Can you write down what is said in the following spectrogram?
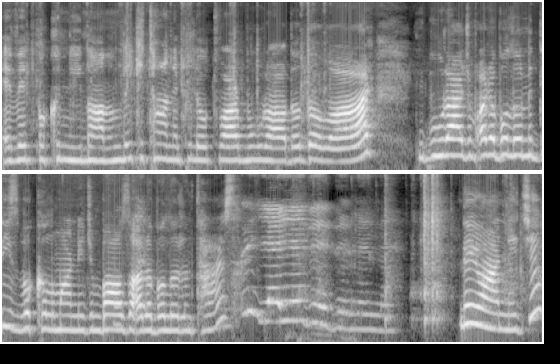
Evet bakın Nida'nın da iki tane pilot var. Buğra'da da var. Buğra'cığım arabalarını diz bakalım anneciğim. Bazı arabaların ters. Ne o anneciğim?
